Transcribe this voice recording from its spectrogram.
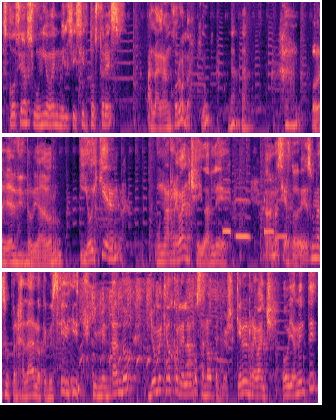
Escocia se unió en 1603 a la Gran Corona, ¿no? Ahora ya historiador. Y hoy quieren una revancha y darle. No, no es cierto, es una super jalada lo que me estoy inventando. Yo me quedo con el ambos anotan, George. Quieren revancha, obviamente.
